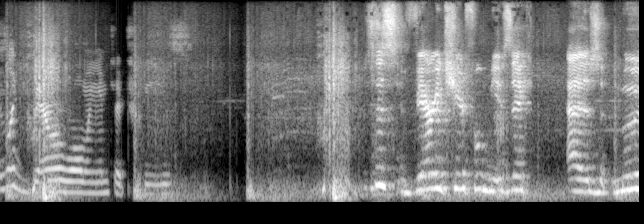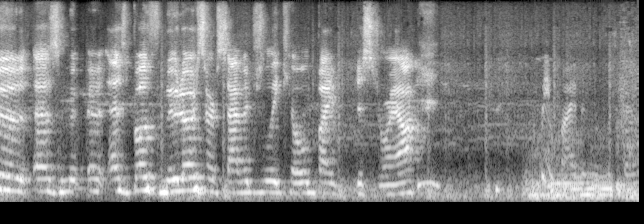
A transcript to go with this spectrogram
It's like barrel rolling into trees. This is very cheerful music as Mudo as as both Mudos are savagely killed by Destroya. We vibing with this guy.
